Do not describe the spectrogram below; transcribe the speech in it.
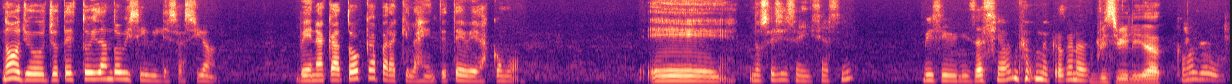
no, yo, yo te estoy dando visibilización. Ven acá, toca para que la gente te vea como, eh, no sé si se dice así, visibilización, no creo que no. Visibilidad. ¿Cómo se dice?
